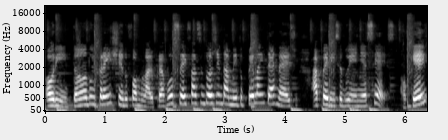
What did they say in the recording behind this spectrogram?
orientando e preenchendo o formulário para você e fazendo o agendamento pela internet, a perícia do INSS, ok?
